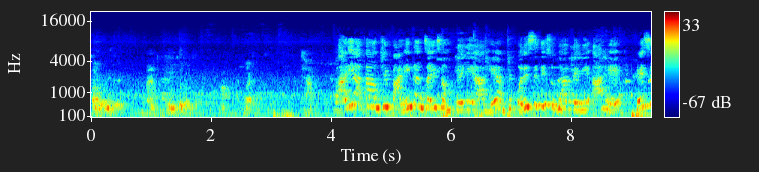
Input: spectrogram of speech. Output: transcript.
सहा- महिने. आणि आता आमची पाणी टंचाई संपलेली आहे. आमची परिस्थिती सुधारलेली आहे. हे सगळं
